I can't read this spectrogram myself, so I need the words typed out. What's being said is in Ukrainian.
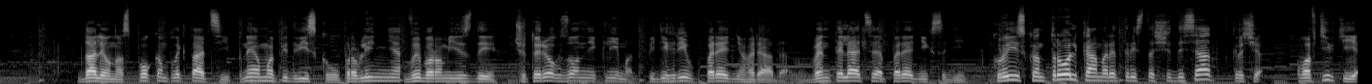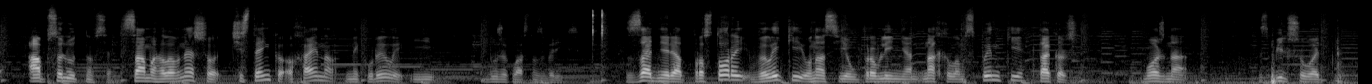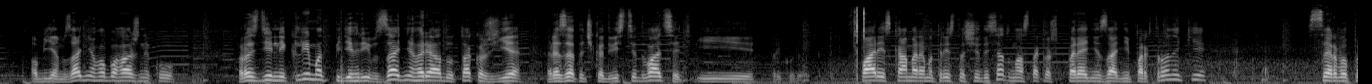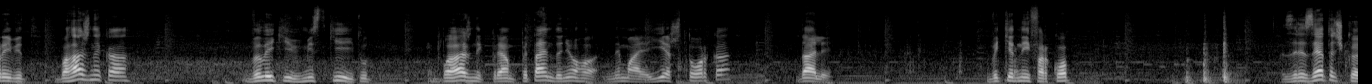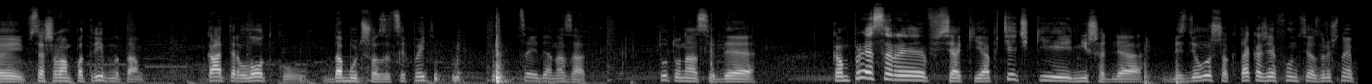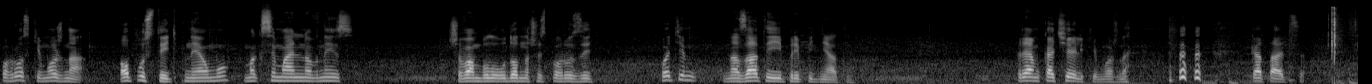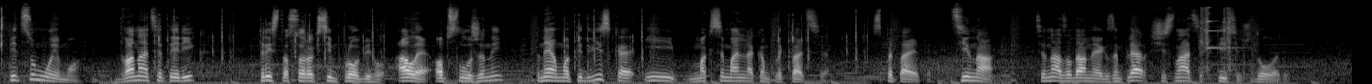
Далі у нас по комплектації пневмопідвізка, управління вибором їзди, чотирьохзонний клімат, підігрів переднього ряду, вентиляція передніх сидінь, круїз-контроль, камери 360. Коротше, в автівці є абсолютно все. Саме головне, що чистенько, охайно, не курили і дуже класно зберігся. Задній ряд просторий, великий. У нас є управління нахилом спинки. Також можна збільшувати об'єм заднього багажнику. Роздільний клімат, підігрів заднього ряду, також є розеточка 220 і прикурюватель. В парі з камерами 360 у нас також передні задні парктроники, сервопривід багажника, великий вмісткий тут багажник, прям питань до нього немає. Є шторка. Далі викидний фаркоп. З розеточкою, все, що вам потрібно, там катер, лодку, да будь-що зацепить це йде назад. Тут у нас йде компресори, всякі аптечки, ніша для безділушок. Також є функція зручної погрузки, можна опустити пневму максимально вниз, щоб вам було удобно щось погрузити. Потім назад її припідняти. Прям качельки можна кататися. Підсумуємо. 12 рік, 347 пробігу, але обслужений, пневмопідвізка і максимальна комплектація. Спитаєте, ціна. Ціна за даний екземпляр 16 тисяч доларів.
